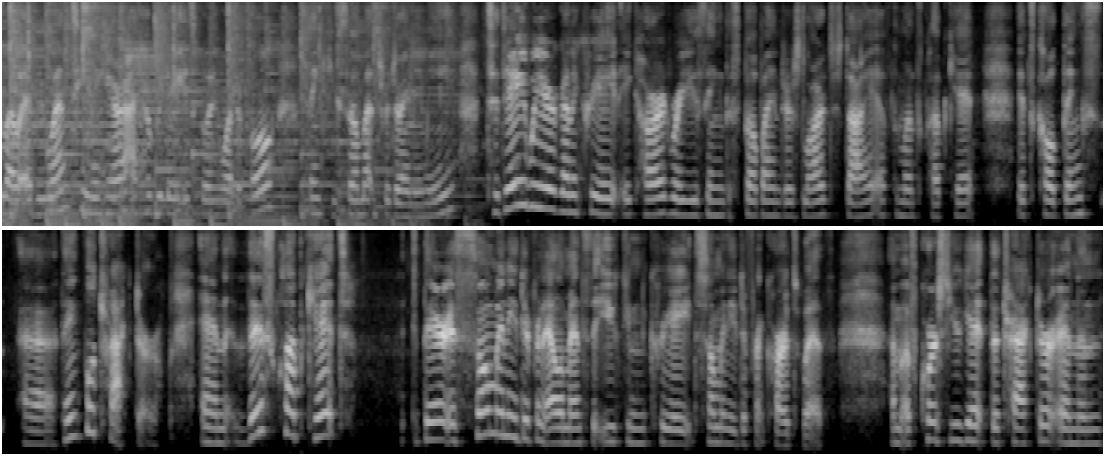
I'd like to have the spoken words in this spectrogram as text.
Hello everyone, Tina here. I hope your day is going wonderful. Thank you so much for joining me. Today we are going to create a card. We're using the Spellbinders Large Die of the Month Club Kit. It's called Thanks, uh, Thankful Tractor. And this club kit, there is so many different elements that you can create so many different cards with. Um, of course you get the tractor and then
